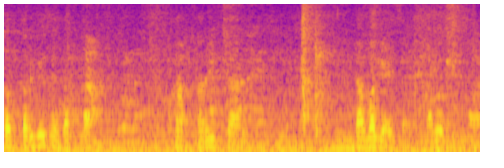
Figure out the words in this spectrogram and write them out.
दप्तर घ्यायचं दप्तर. दप्तर डबा घ्यायचा डबा घ्यायचा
